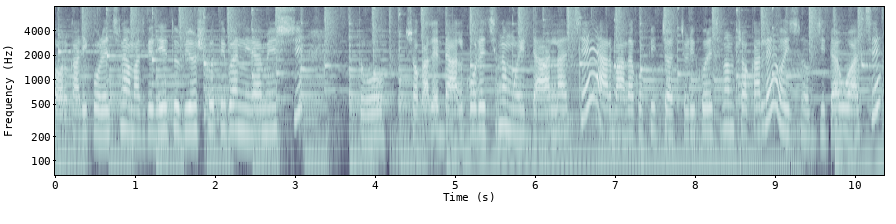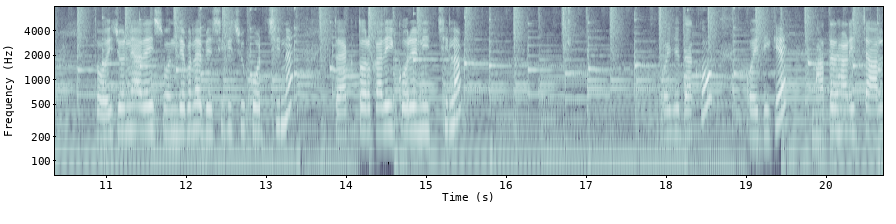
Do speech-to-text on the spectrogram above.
তরকারি করেছিলাম। আজকে যেহেতু বৃহস্পতিবার নিরামিষ, তো সকালে ডাল করেছিলাম, ওই ডাল আছে। আর বাঁধাকপির চচ্চড়ি করেছিলাম সকালে, ওই সবজিটাও আছে। তো ওই জন্য আর এই সন্ধেবেলায় বেশি কিছু করছি না। তো এক তরকারি করে নিচ্ছিলাম। ওই যে দেখো, ওইদিকে ভাতের হাঁড়ির চাল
